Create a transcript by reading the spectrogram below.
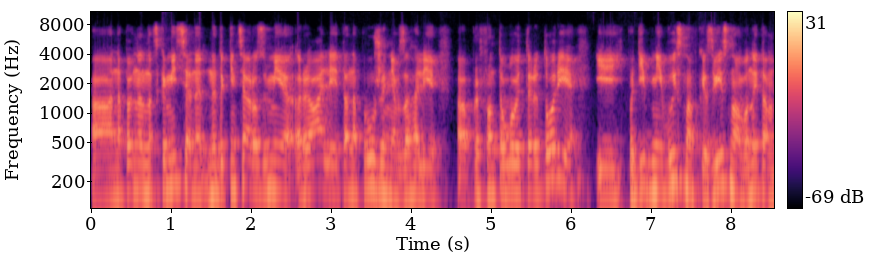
напевно нацкомісія не, до кінця розуміє реалії та напруження взагалі прифронтової території, і подібні висновки, звісно, вони там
